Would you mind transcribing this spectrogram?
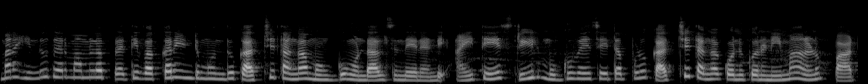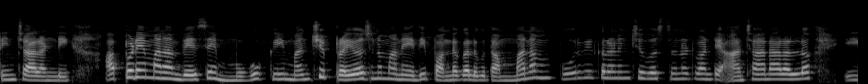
మన హిందూ ధర్మంలో ప్రతి ఒక్కరి ఇంటి ముందు ఖచ్చితంగా ముగ్గు ఉండాల్సిందేనండి. అయితే స్త్రీలు ముగ్గు వేసేటప్పుడు ఖచ్చితంగా కొన్ని కొన్ని నియమాలను పాటించాలండి. అప్పుడే మనం వేసే ముగ్గుకి మంచి ప్రయోజనం అనేది పొందగలుగుతాం. మనం పూర్వీకుల నుంచి వస్తున్నటువంటి ఆచారాలలో ఈ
